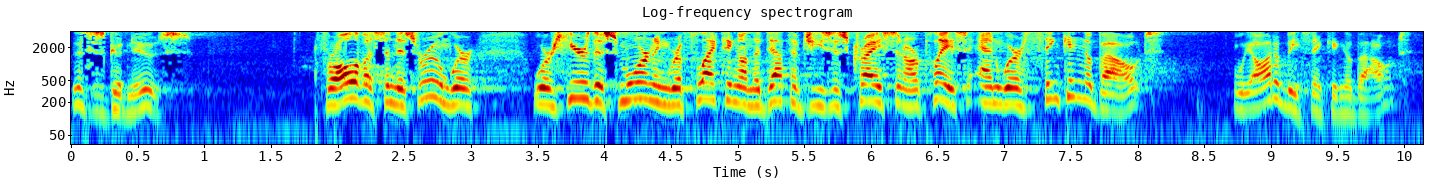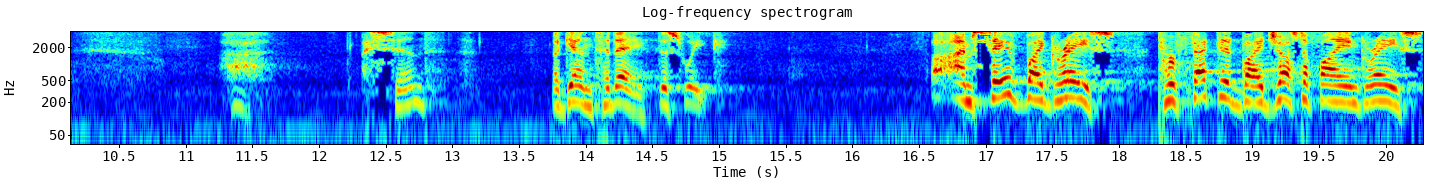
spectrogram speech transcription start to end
This is good news. For all of us in this room, we're, we're here this morning reflecting on the death of Jesus Christ in our place, and we're thinking about, we ought to be thinking about, ah, I sinned again today, this week. I'm saved by grace, perfected by justifying grace,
